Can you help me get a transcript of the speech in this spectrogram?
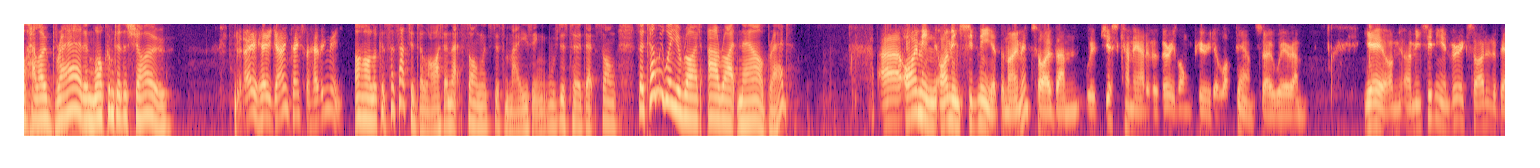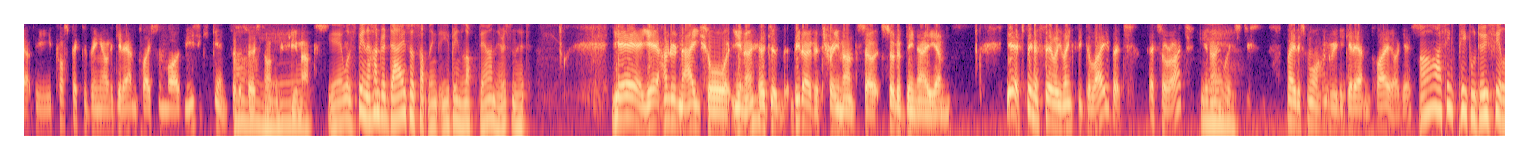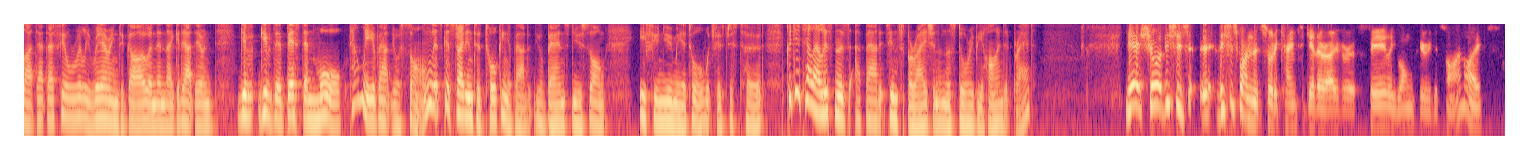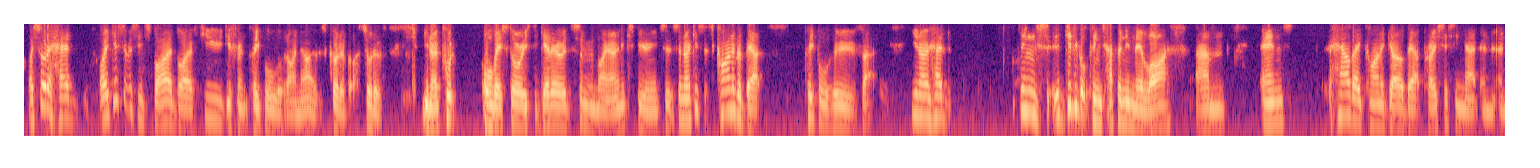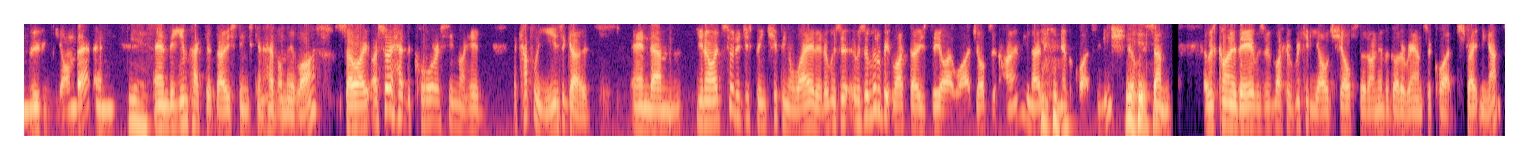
Hello, Brad, and welcome to the show. Hey, how you going? Thanks for having me. Oh, look, it's such a delight, and that song, it's just amazing. We've just heard that song. So tell me where you right, are right now, Brad. Uh, I'm in I'm in Sydney at the moment. I've um, we've just come out of a very long period of lockdown, so we're um, yeah, I'm, I'm in Sydney and very excited about the prospect of being able to get out and play some live music again for the oh, first time yeah. in a few months. Yeah, well, it's been 100 days or something that you've been locked down there, isn't it? Yeah, yeah, 108 or, you know, it's a bit over three months. So it's sort of been a, um, yeah, it's been a fairly lengthy delay, but that's all right. You Yeah. know, it's just made us more hungry to get out and play, I guess. Oh, I think people do feel like that. They feel really raring to go, and then they get out there and give give their best and more. Tell me about your song. Let's get straight into talking about it, your band's new song, "If You Knew Me at All," which we've just heard. Could you tell our listeners about its inspiration and the story behind it, Brad? Yeah, sure. This is uh, this is one that sort of came together over a fairly long period of time. I I sort of had I guess it was inspired by a few different people that I know. It was kind of I sort of, you know, put all their stories together with some of my own experiences, and I guess it's kind of about people who've, uh, you know, had things, difficult things happen in their life, um, and how they kind of go about processing that and, and moving beyond that, and yes. and the impact that those things can have on their life. So I, I sort of had the chorus in my head a couple of years ago, and um, you know I'd sort of just been chipping away at it. It was a, it was a little bit like those DIY jobs at home, you know, that you never quite finish. It was um, it was kind of there. It was like a rickety old shelf that I never got around to quite straightening up.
